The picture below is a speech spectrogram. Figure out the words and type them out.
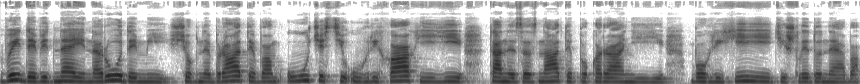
Вийде від неї, народи мій, щоб не брати вам участі у гріхах її та не зазнати покарань її, бо гріхи її дійшли до неба,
